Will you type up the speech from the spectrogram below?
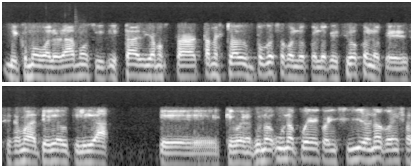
de, cómo valoramos y, está, digamos, está, está, mezclado un poco eso con lo, con lo que decimos con lo que se llama la teoría de utilidad. Que, que bueno, que uno, uno puede coincidir o no con esa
